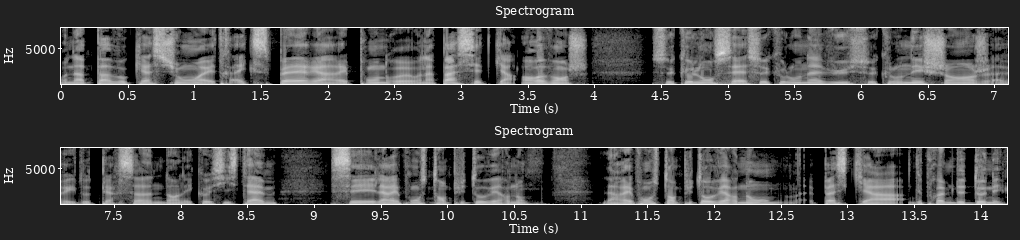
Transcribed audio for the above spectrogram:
on n'a pas vocation à être expert et à répondre, euh, on n'a pas assez de cas. En revanche, ce que l'on sait, ce que l'on a vu, ce que l'on échange avec d'autres personnes dans l'écosystème, c'est la réponse tend plutôt vers non. La réponse tend plutôt vers non parce qu'il y a des problèmes de données.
